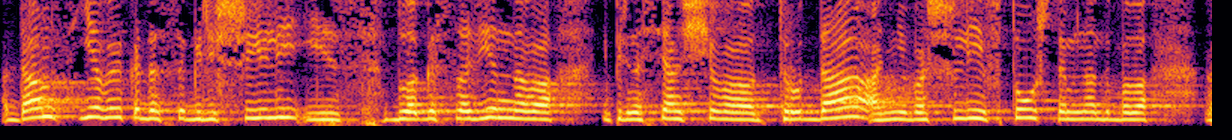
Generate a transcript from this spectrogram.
Адам с Евой, когда согрешили из благословенного и приносящего труда, они вошли в то, что им надо было э,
